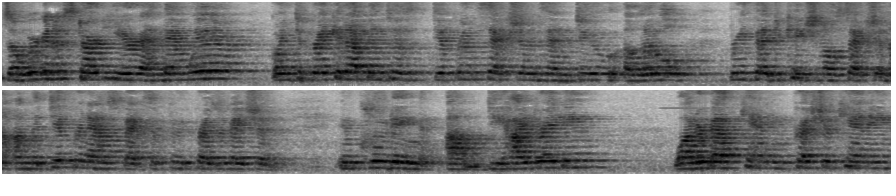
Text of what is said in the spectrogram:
so we're going to start here and then we're going to break it up into different sections and do a little brief educational section on the different aspects of food preservation, including um, dehydrating, water bath canning, pressure canning,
